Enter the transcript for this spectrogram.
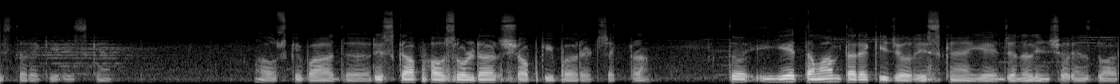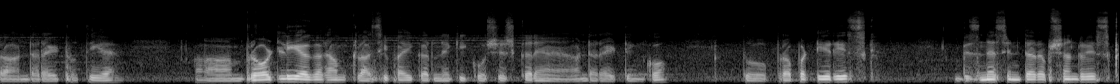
इस तरह की रिस्क हैं। और उसके बाद risk of householder shopkeeper etcetera तो ये तमाम तरह की जो रिस्क हैं, ये जनरल इंश्योरेंस द्वारा अंडरराइट होती है। ब्रॉडली अगर हम क्लासिफाई करने की कोशिश करें अंडर अंडरराइटिंग को तो property risk business interruption risk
